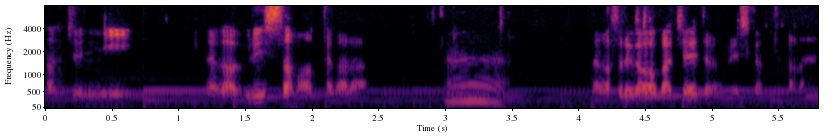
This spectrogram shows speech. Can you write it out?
単純になんか嬉しさもあったから、うん。なんかそれが分かち合えたら嬉しかったかな。うん。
